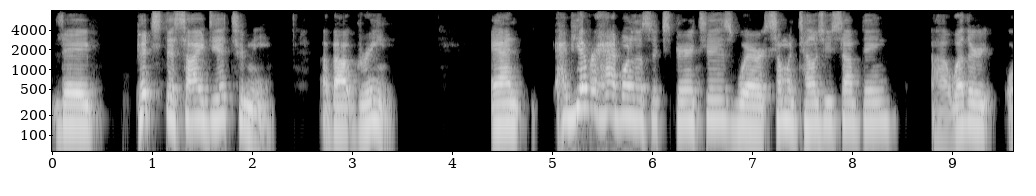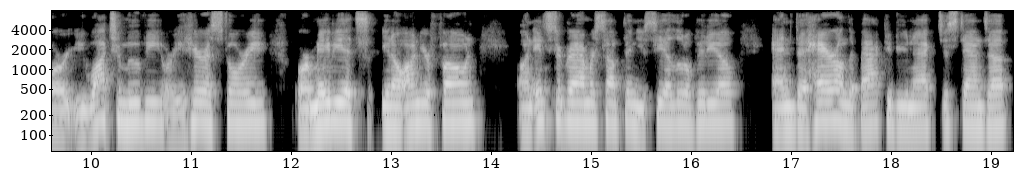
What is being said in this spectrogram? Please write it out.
they pitched this idea to me about green. And have you ever had one of those experiences where someone tells you something, uh, whether or you watch a movie or you hear a story, or maybe it's you know on your phone, on Instagram or something, you see a little video, and the hair on the back of your neck just stands up.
